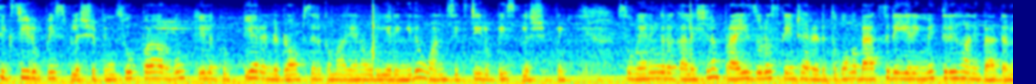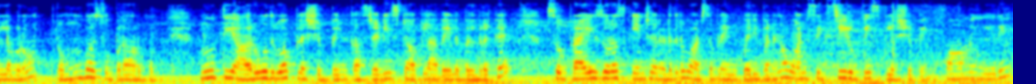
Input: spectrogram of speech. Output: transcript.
sixty rupees plus shipping சூப்பராக இருக்கும். கீழே குட்டியாக ரெண்டு ட்ராப்ஸ் இருக்க மாதிரியான ஒரு இயரிங் இது. One sixty rupees plus shipping so வேணுங்கிற கலெக்ஷனை ப்ரைஸோட ஸ்க்ரீன்ஷாட் எடுத்துக்கோங்க. பேக் சைடு இயரிங்குமே திருஹானி பேட்டர்னில் வரும். ரொம்ப சூப்பராக இருக்கும். நூற்றி அறுபது ரூபா ப்ளஸ் ஷிப்பிங் காஸ்ட் ஸ்டாக்ல அவைலபிள் இருக்குது ஸோ ப்ரைஸோட ஸ்க்ரீன்ஷாட் எடுத்துகிட்டு வாட்ஸ்அப்பில் என்கொயரி பண்ணுங்கள் one sixty rupees plus shipping forming earring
